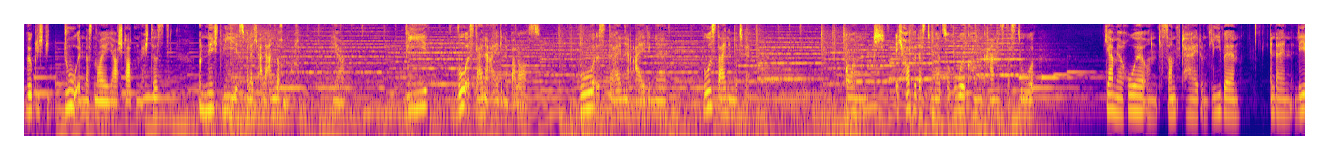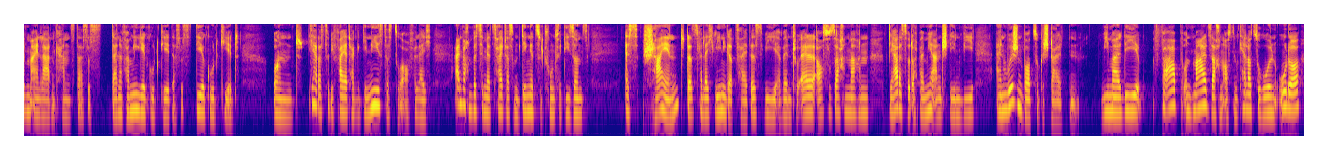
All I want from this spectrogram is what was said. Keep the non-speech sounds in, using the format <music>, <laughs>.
wirklich, wie du in das neue Jahr starten möchtest und nicht, wie es vielleicht alle anderen machen. Ja. Wie, wo ist deine eigene Balance? Wo ist deine eigene, wo ist deine Mitte? Und ich hoffe, dass du mehr zur Ruhe kommen kannst, dass du ja mehr Ruhe und Sanftheit und Liebe in dein Leben einladen kannst, dass es deiner Familie gut geht, dass es dir gut geht und ja, dass du die Feiertage genießt, dass du auch vielleicht einfach ein bisschen mehr Zeit hast, um Dinge zu tun, für die sonst es scheint, dass vielleicht weniger Zeit ist, wie eventuell auch so Sachen machen. Ja, das wird auch bei mir anstehen, wie ein Vision Board zu gestalten, wie mal die Farb- und Malsachen aus dem Keller zu holen oder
